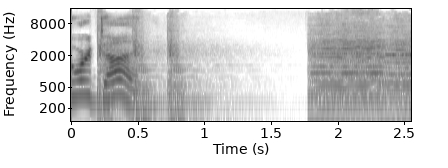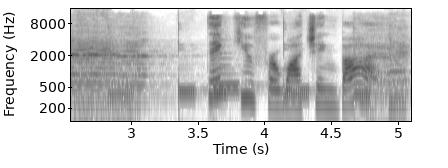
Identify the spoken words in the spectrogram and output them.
You're done! Thank you for watching bye.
